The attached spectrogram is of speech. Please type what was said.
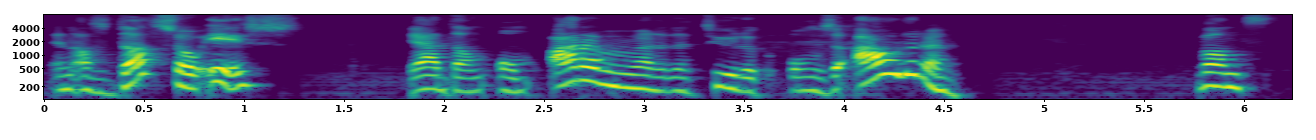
En als dat zo is, ja, dan omarmen we natuurlijk onze ouderen. Want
